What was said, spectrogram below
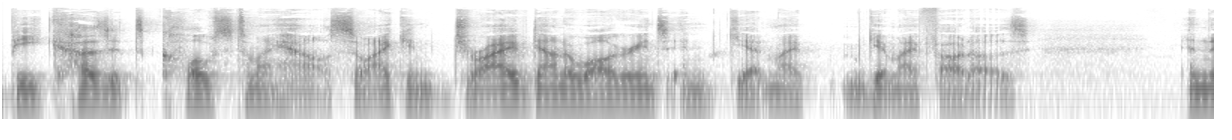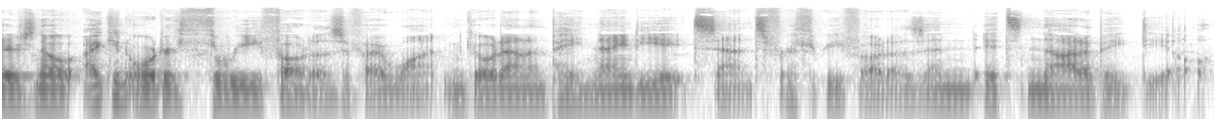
because it's close to my house, so I can drive down to Walgreens and get my get my photos and there's no i can order three photos if i want and go down and pay 98 cents for three photos and it's not a big deal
